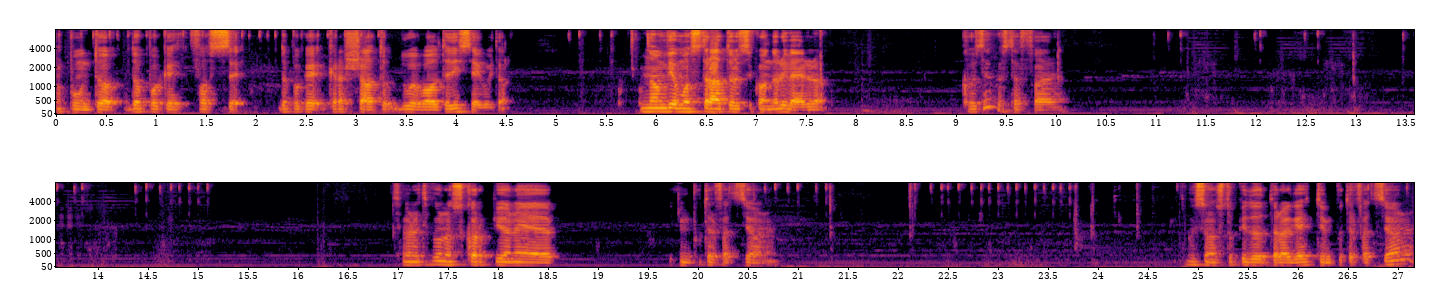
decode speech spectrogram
appunto dopo che fosse dopo che crashato due volte di seguito. Non vi ho mostrato il secondo livello. Cos'è questo affare? Sembra tipo uno scorpione in putrefazione. Questo è uno stupido draghetto in putrefazione.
